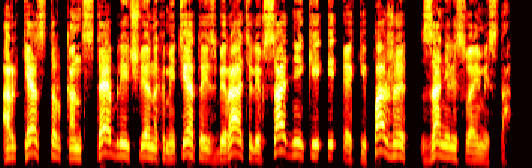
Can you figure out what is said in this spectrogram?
оркестр, констебли, члены комитета, избиратели, всадники и экипажи заняли свои места.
